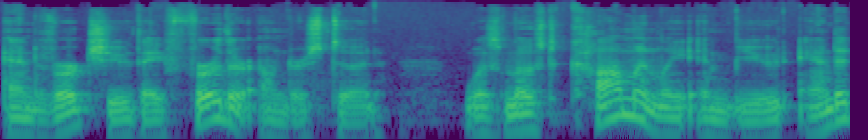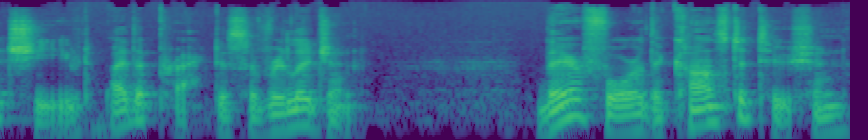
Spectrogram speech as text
and virtue, they further understood, was most commonly imbued and achieved by the practice of religion. Therefore, the Constitution,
